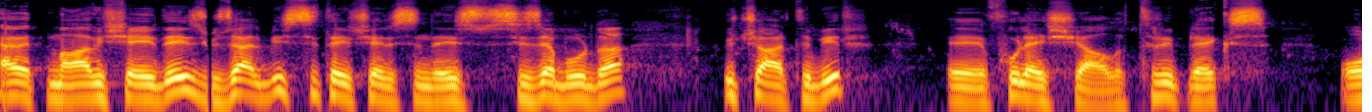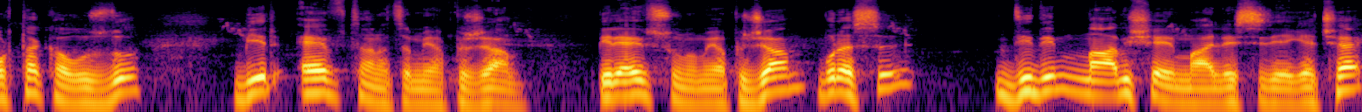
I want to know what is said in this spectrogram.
Evet Mavişehir'deyiz. Güzel bir site içerisindeyiz. Size burada 3 artı 1 e, full eşyalı, triplex, ortak havuzlu bir ev tanıtımı yapacağım. Bir ev sunumu yapacağım. Burası Didim Mavişehir Mahallesi diye geçer.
